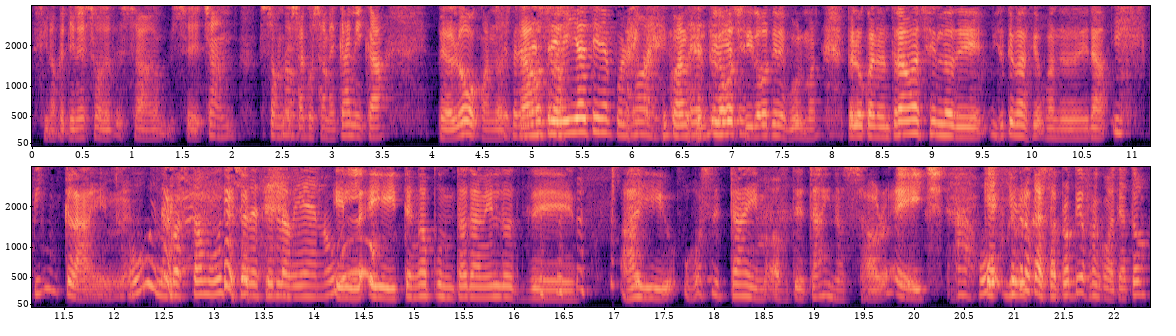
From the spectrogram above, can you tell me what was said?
sino que tiene eso, esa, ese chan, son, esa cosa mecánica, pero luego cuando Sí, pero el entramos en las- estribillo tiene pulmón. Cuando, El luego sí, luego tiene Pullman. Pero cuando entrabas en lo de. Yo tengo aquí cuando era Ich bin klein. Uy, me costó mucho decirlo bien. Uh, Y, y tengo apuntado también lo de. Ay, was the time of the dinosaur age. Ah, que yo creo que hasta el propio Franco Battiato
